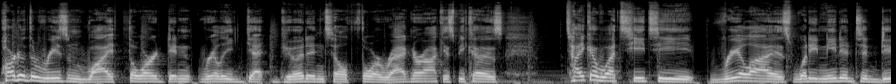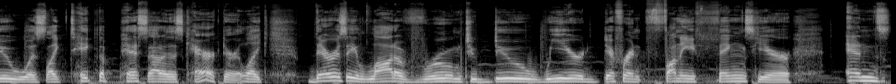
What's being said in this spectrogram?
part of the reason why Thor didn't really get good until Thor Ragnarok is because Taika Waititi realized what he needed to do was like take the piss out of this character. Like there is a lot of room to do weird, different, funny things here and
